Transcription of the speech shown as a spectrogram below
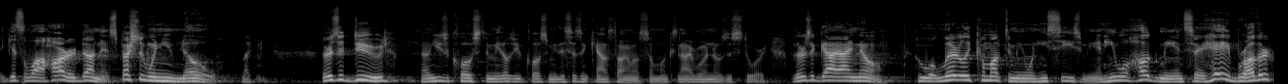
It gets a lot harder, doesn't it? Especially when you know. Like, there's a dude, now he's close to me, those of you close to me, this doesn't count as talking about someone because not everyone knows this story. But there's a guy I know who will literally come up to me when he sees me and he will hug me and say, Hey, brother.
